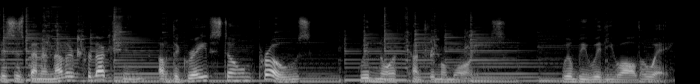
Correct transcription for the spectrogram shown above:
This has been another production of the Gravestone Pros with North Country Memorials. We'll be with you all the way.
